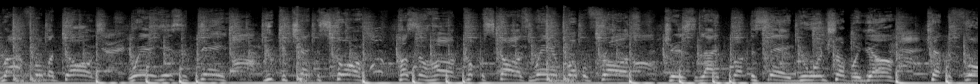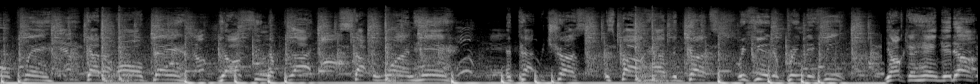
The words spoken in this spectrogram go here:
Ride for my dogs. Where here's the thing, you can check the score. Hustle hard, couple scars, wearing bubble frauds. Just like Butler said, you in trouble, y'all. Kept the flow playing, got it all band. Y'all seen the block, stop with one hand. And Pat we trust, it's power, have the guts. We're here to bring the heat, y'all can hang it up.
